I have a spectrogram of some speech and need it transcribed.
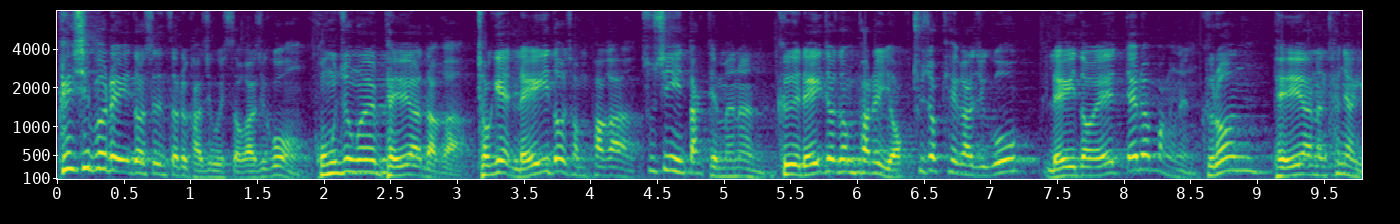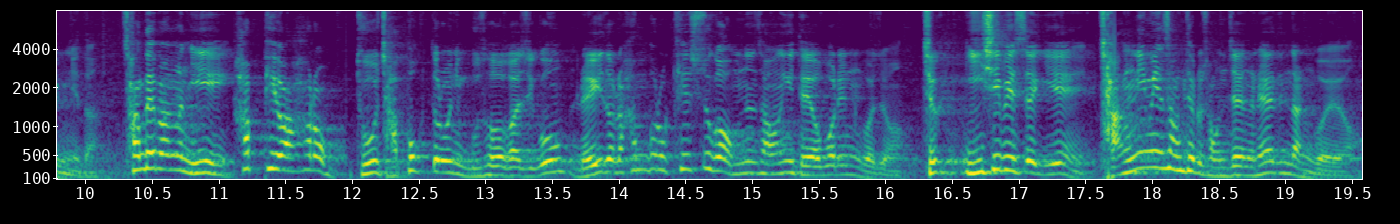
passive 레이더 센서를 가지고 있어가지고 공중을 배회하다가 적의 레이더 전파가 수신이 딱 되면은 그 레이더 전파를 역추적해가지고 레이더에 때려박는 그런 배회하는 탄약입니다. 상대방은 이 하피와 하롭 두 자폭 드론이 무서워가지고 레이더를 함부로 킬 수가 없는 상황이 되어버리는 거죠. 즉 21세기에 장님인 상태로 전쟁을 해야 된다는 거예요.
